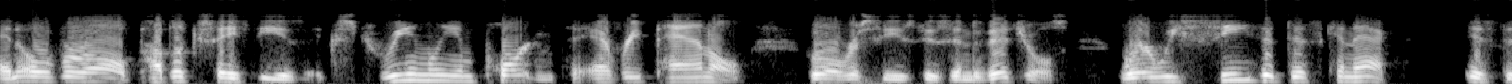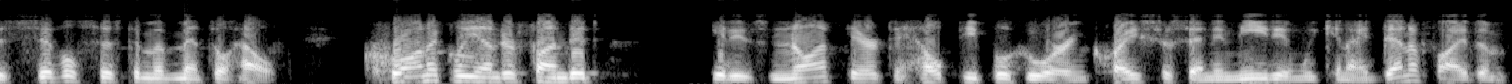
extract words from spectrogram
And overall, public safety is extremely important to every panel who oversees these individuals. Where we see the disconnect is the civil system of mental health. Chronically underfunded, it is not there to help people who are in crisis and in need, and we can identify them,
